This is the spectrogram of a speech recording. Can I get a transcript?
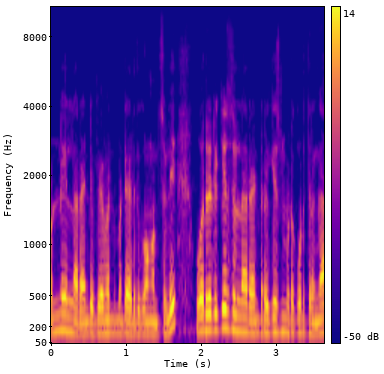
ஒன்று இல்லை ரெண்டு பேமெண்ட் மட்டும் எடுத்துக்கோங்கன்னு சொல்லி ஒரு ரிக்வஸ்ட் இல்லை ரெண்டு ரிக்வஸ்ட் மட்டும் கொடுத்துருங்க.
